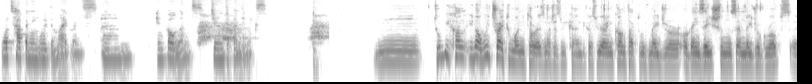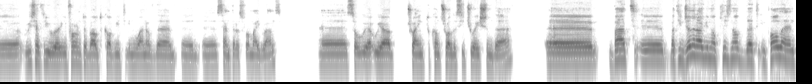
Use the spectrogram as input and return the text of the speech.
what's happening with the migrants um, in Poland during the pandemics? Mm, to be, you know, we try to monitor as much as we can because we are in contact with major organizations and major groups. Uh, recently, we were informed about COVID in one of the uh, uh, centers for migrants. Uh, so we are, we are trying to control the situation there. Uh, but uh, but in general, you know, please note that in Poland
